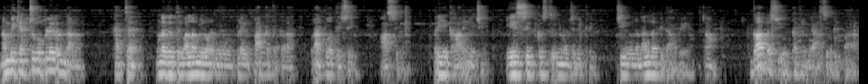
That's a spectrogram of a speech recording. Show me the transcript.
நம்பிக்கையற்ற உங்க பிள்ளைகள் இருந்தாலும் கத்த உன்னதத்தில் வல்லமையில் வரும் பிள்ளைகள் பார்க்கத்தக்கதா ஒரு அற்புதத்தை செய்யும் ஆசிரியர் பெரிய காரியங்களை செய்யும் ஏசு கிறிஸ்துவின் ஜெபிக்கிறேன். ஜீவன நல்ல பிதாவே. ஆ காட் பிளஸ் யூ கத்திரங்களை ஆசீர்வதிப்பாராக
